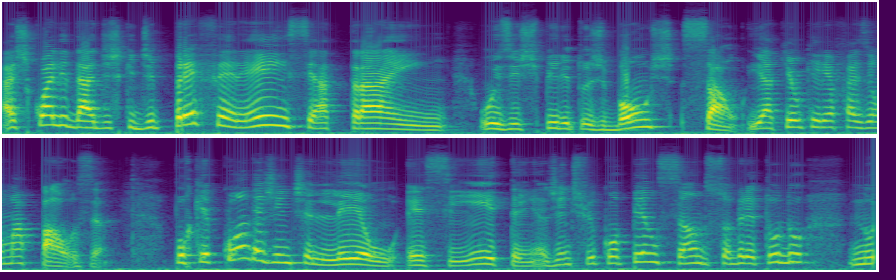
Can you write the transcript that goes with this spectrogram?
as qualidades que de preferência atraem os espíritos bons são. E aqui eu queria fazer uma pausa. Porque quando a gente leu esse item, a gente ficou pensando, sobretudo no,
